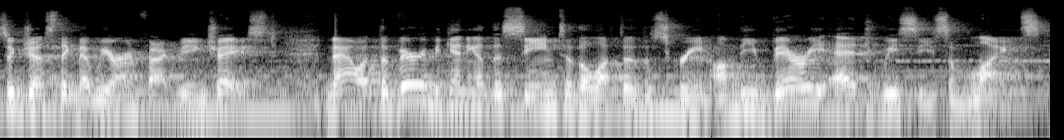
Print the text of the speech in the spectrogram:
suggesting that we are in fact being chased. Now at the very beginning of the scene to the left of the screen, on the very edge we see some lights.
